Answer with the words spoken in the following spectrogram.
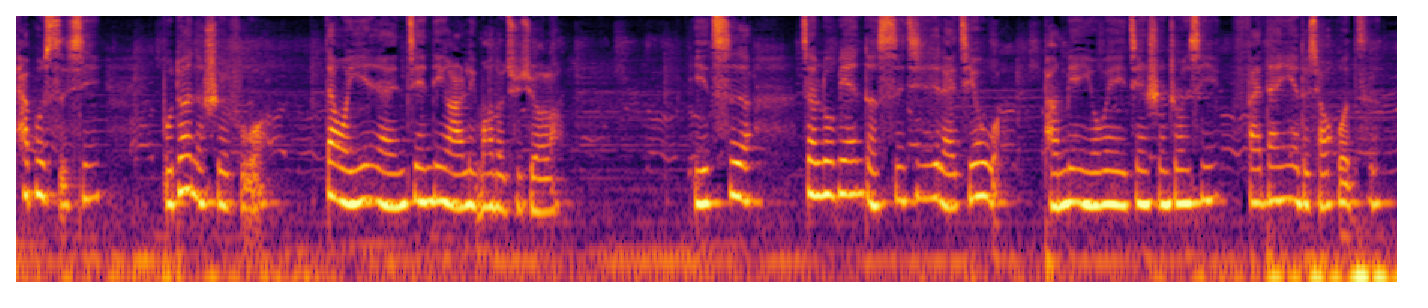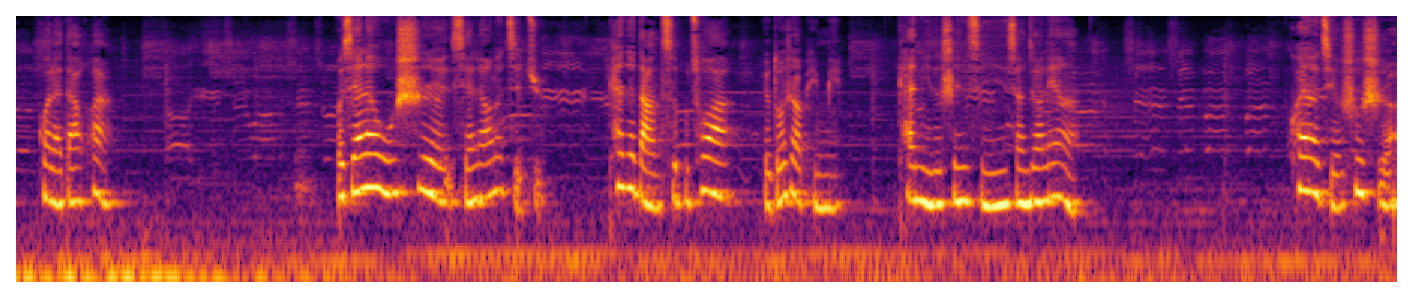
他不死心，不断的说服我，但我依然坚定而礼貌的拒绝了。一次，在路边等司机来接我。旁边一位健身中心发单页的小伙子过来搭话，我闲来无事闲聊了几句，看着档次不错啊，有多少平米？看你的身形像教练啊。快要结束时，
